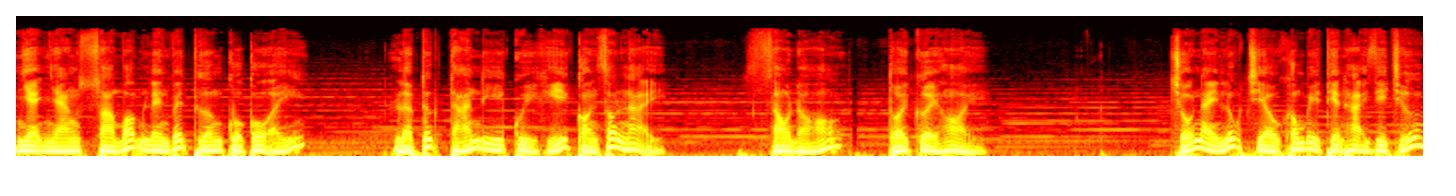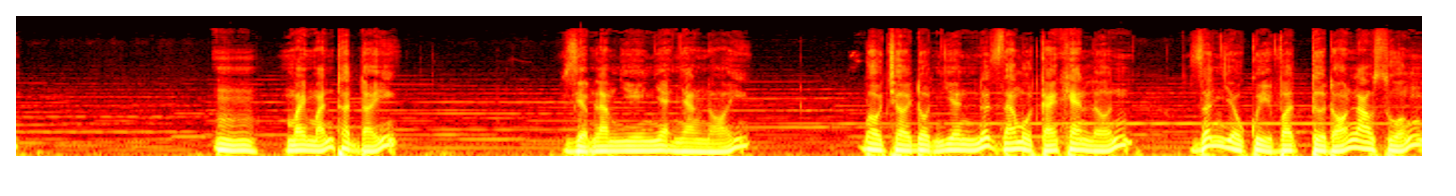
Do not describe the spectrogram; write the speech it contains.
nhẹ nhàng xoa bóp lên vết thương của cô ấy, lập tức tán đi quỷ khí còn sót lại. Sau đó, tôi cười hỏi: Chỗ này lúc chiều không bị thiệt hại gì chứ? Ừ, may mắn thật đấy. Diệp Lam Nhi nhẹ nhàng nói. Bầu trời đột nhiên nứt ra một cái khen lớn, rất nhiều quỷ vật từ đó lao xuống.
